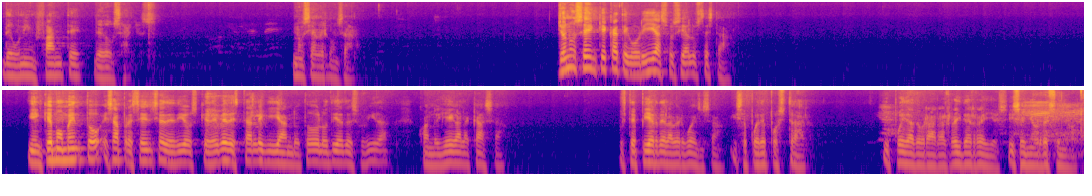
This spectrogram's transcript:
de un infante de dos años. No se avergonzaron. Yo no sé en qué categoría social usted está. y en qué momento esa presencia de Dios que debe de estarle guiando todos los días de su vida, cuando llega a la casa, usted pierde la vergüenza y se puede postrar y puede adorar al Rey de Reyes y Señor de Señores.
